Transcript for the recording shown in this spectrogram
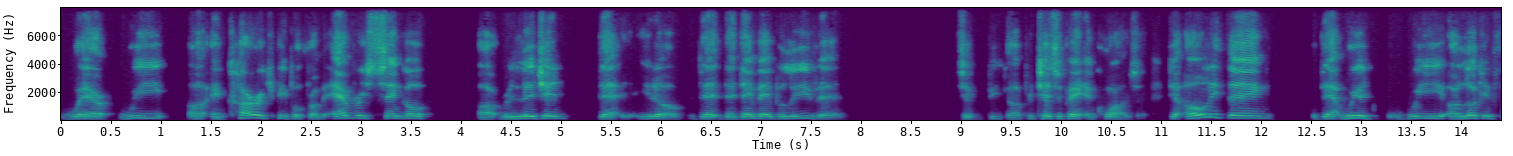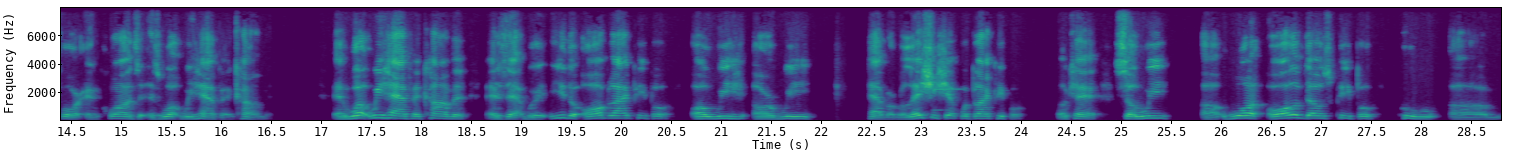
where we uh, encourage people from every single uh, religion that you know that, that they may believe in to be, uh, participate in Kwanzaa. The only thing that we we are looking for in Kwanzaa is what we have in common, and what we have in common is that we're either all Black people or we or we have a relationship with Black people. Okay, so we uh, want all of those people who um,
